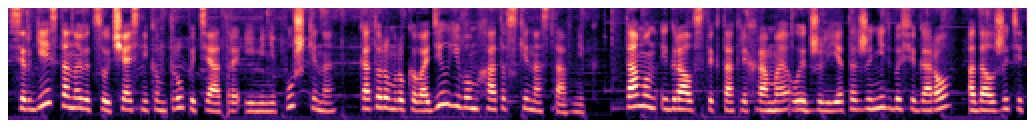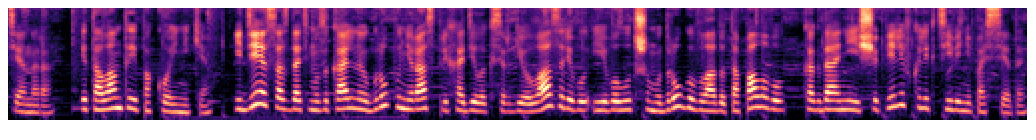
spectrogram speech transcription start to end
Сергей становится участником труппы театра имени Пушкина, которым руководил его мхатовский наставник. Там он играл в спектаклях «Ромео и Джульетта. Женитьба Фигаро», «Одолжите тенора» и «Таланты и покойники». Идея создать музыкальную группу не раз приходила к Сергею Лазареву и его лучшему другу Владу Топалову, когда они еще пели в коллективе «Непоседы».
